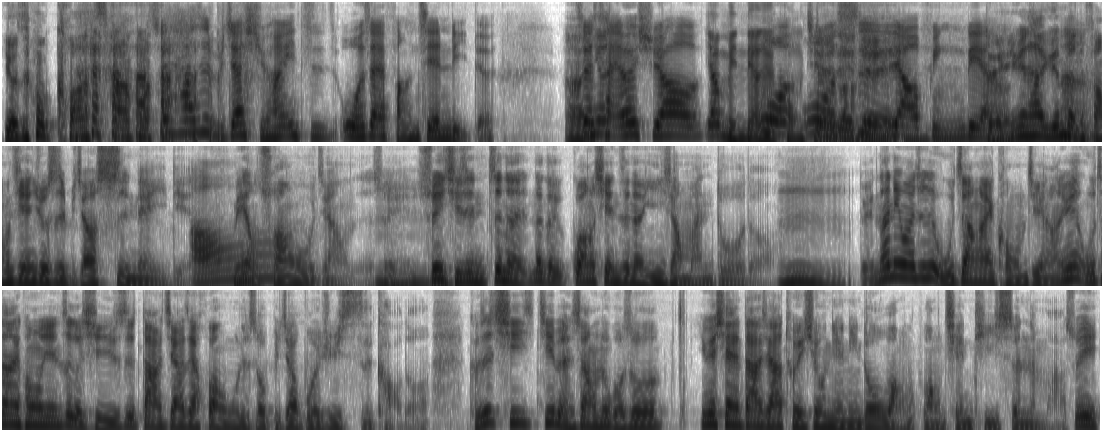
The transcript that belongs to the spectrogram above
有这么夸张吗？所以他是比较喜欢一直窝在房间里的，呃所以才会需要要明亮的卧空间卧，室要明亮。对，因为它原本的嗯房间就是比较室内一点，哦没有窗户这样子，所以、嗯所以其实你真的那个光线真的影响蛮多的、哦。嗯，对，那另外就是无障碍空间啊，因为无障碍空间这个其实是大家在换屋的时候比较不会去思考的哦。可是其基本上，如果说因为现在大家退休年龄都往往前提升了嘛，所以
